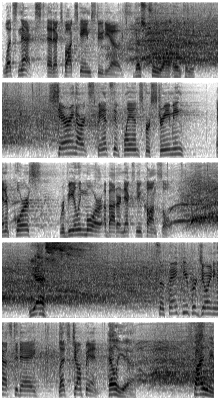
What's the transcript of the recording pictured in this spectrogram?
what's next at Xbox Game Studios. That's true, uh, Anthony. Sharing our expansive plans for streaming, and of course, revealing more about our next new console. Yes. So thank you for joining us today. Let's jump in. Hell yeah. Finally,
